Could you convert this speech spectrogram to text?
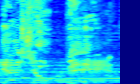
Here's your bitch.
